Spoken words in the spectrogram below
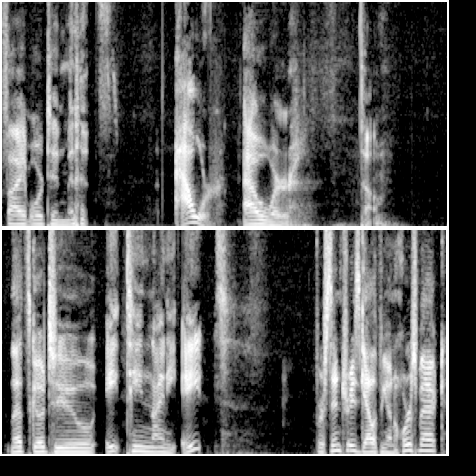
five or ten minutes. Hour. Hour, Tom. Let's go to 1898. For centuries, galloping on horseback,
